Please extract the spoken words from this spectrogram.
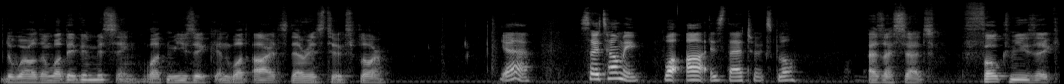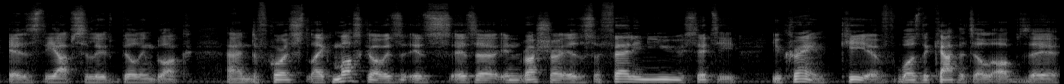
the world and what they've been missing, what music and what art there is to explore. Yeah. So tell me, what art is there to explore? as I said, folk music is the absolute building block. And of course, like Moscow is is is a, in Russia is a fairly new city. Ukraine, Kiev, was the capital of the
